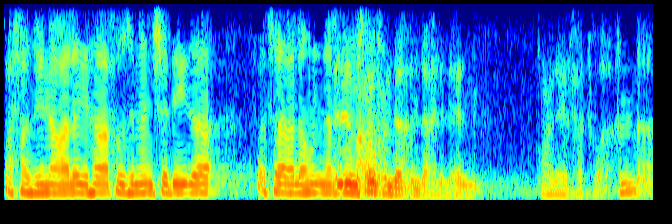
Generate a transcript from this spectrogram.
فحزن عليها حزنا شديدا فسأله النبي المعروف عند عند أهل العلم وعليه الفتوى أن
